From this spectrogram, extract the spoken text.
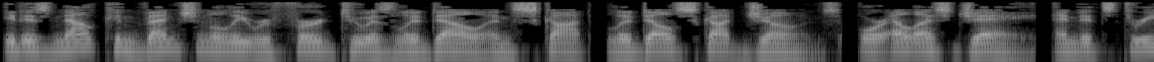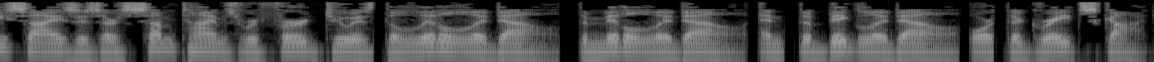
It is now conventionally referred to as Liddell and Scott, Liddell Scott Jones, or LSJ, and its three sizes are sometimes referred to as the Little Liddell, the Middle Liddell and the Big Liddell or the Great Scott.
